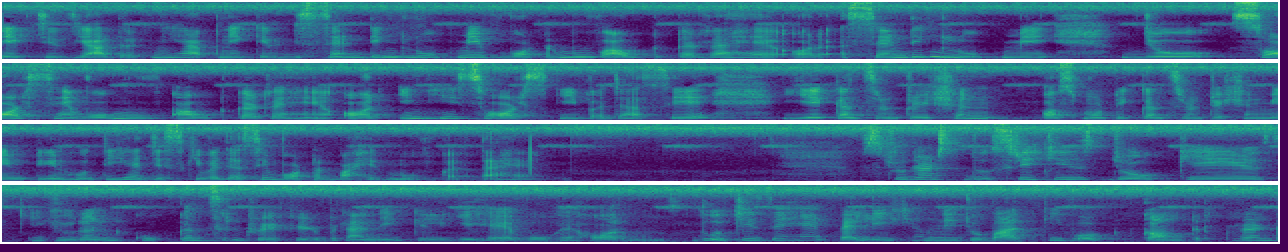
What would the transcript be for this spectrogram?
एक चीज़ याद रखनी है आपने कि डिसेंडिंग लूप में वाटर मूव आउट कर रहा है और असेंडिंग लूप में जो सॉल्ट्स हैं, वो मूव आउट कर रहे हैं और इन्हीं सॉल्ट्स की वजह से ये कंसनट्रेशन ऑस्मोटिक कंसनट्रेशन मेंटेन होती है, जिसकी वजह से वाटर बाहर मूव करता है। स्टूडेंट्स, दूसरी चीज़ जो कि यूरन को कंसनट्रेटेड बनाने के लिए है, वो है हॉर्मोन्स दो चीज़ें हैं। पहली हमने जो बात की, वो काउंटर करंट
